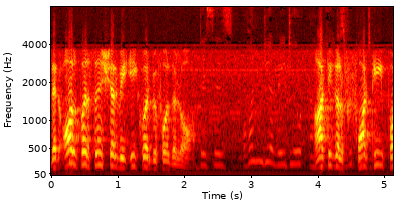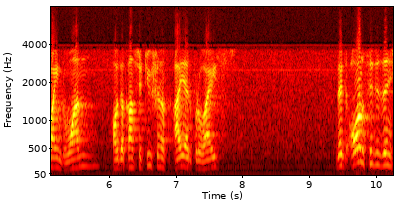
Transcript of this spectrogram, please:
that all persons shall be equal before the law. This is All India Radio. Article Archives 40.1 of the Constitution of IR provides that all citizens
